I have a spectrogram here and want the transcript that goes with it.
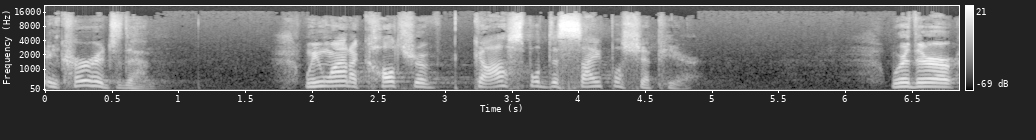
Encourage them. We want a culture of gospel discipleship here where there are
